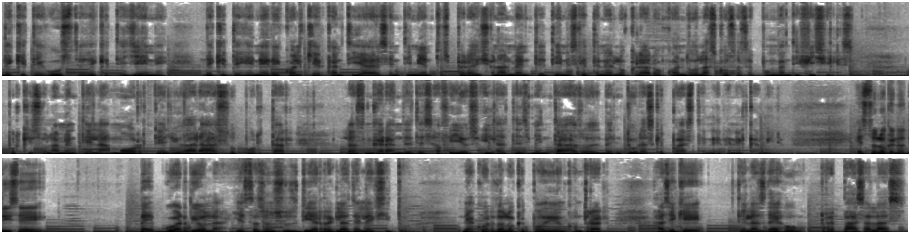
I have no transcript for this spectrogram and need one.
de que te guste, de que te llene, de que te genere cualquier cantidad de sentimientos, pero adicionalmente tienes que tenerlo claro cuando las cosas se pongan difíciles, porque solamente el amor te ayudará a soportar los grandes desafíos y las desventajas o desventuras que puedas tener en el camino. Esto es lo que nos dice Pep Guardiola y estas son sus 10 reglas del éxito, de acuerdo a lo que he podido encontrar. Así que te las dejo, repásalas,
